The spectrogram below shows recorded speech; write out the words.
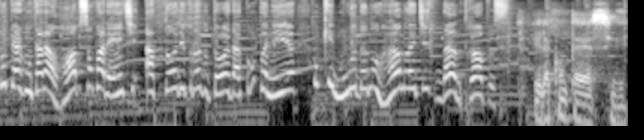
Fui perguntar ao Robson Parente, ator e produtor da companhia, o que muda no Hamlet da Antropos. Ele acontece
